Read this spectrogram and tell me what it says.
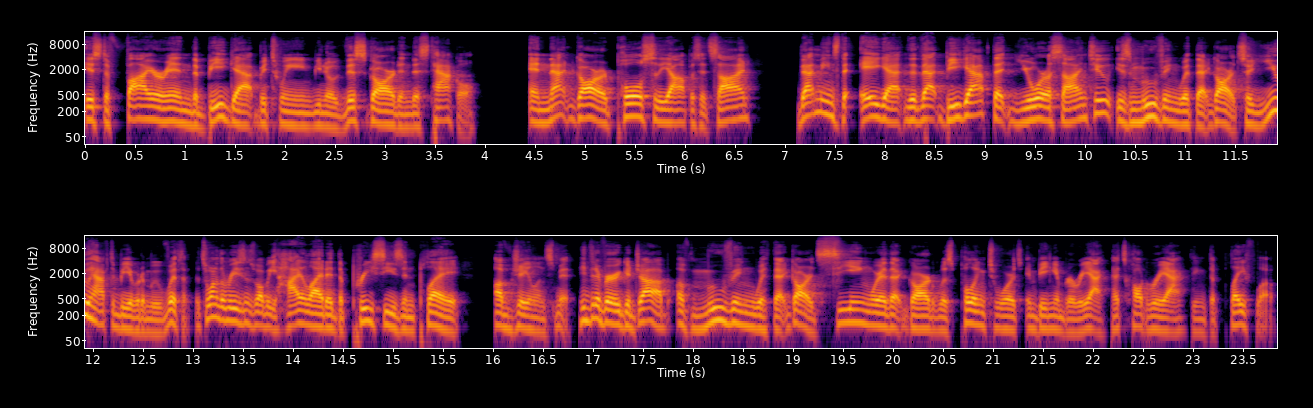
is to fire in the B gap between, you know, this guard and this tackle, and that guard pulls to the opposite side, that means the A gap, that, that B gap that you're assigned to is moving with that guard. So you have to be able to move with them. That's one of the reasons why we highlighted the preseason play of Jaylon Smith. He did a very good job of moving with that guard, seeing where that guard was pulling towards and being able to react. That's called reacting to play flow.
